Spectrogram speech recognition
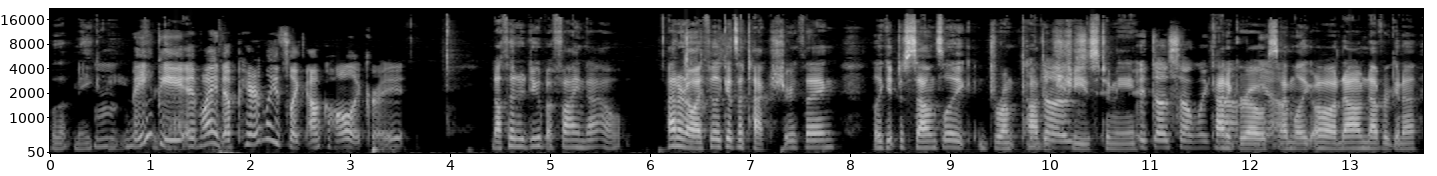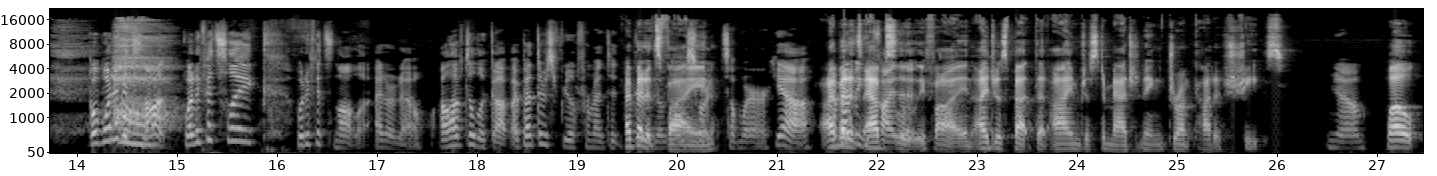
Will it make me? Maybe forget? it might. Apparently, it's like alcoholic, right? Nothing to do but find out. I don't know. I feel like it's a texture thing. Like it just sounds like drunk cottage cheese to me. It does sound like kind of gross. yeah. I'm like, oh, now I'm never gonna. But what if it's not? What if it's like? What if it's not? I don't know. I'll have to look up. I bet there's real fermented. I bet it's milk of some fine. somewhere. Yeah, I, bet, we it's find it. absolutely fine. I just bet that I'm just imagining drunk cottage cheese. Yeah. Well,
